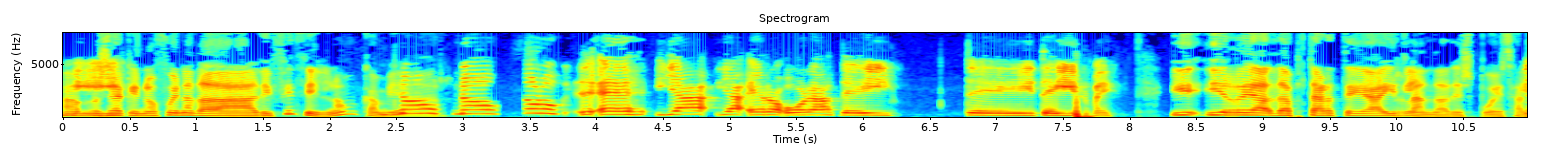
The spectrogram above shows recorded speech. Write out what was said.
Ah, o sea que no fue nada difícil, ¿no? Cambiar. No, no, solo eh, ya, ya era hora de, de, irme. Y, readaptarte a Irlanda después, al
